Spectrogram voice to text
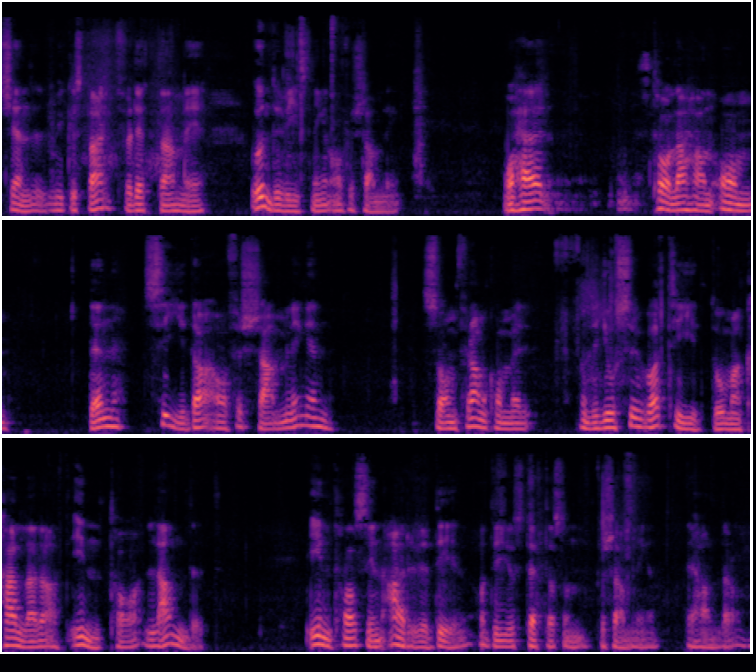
kände mycket starkt för detta med undervisningen om församling. Och här talar han om den sida av församlingen som framkommer under Josua tid då man kallar det att inta landet. Inta sin arvedel och det är just detta som församlingen det handlar om.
